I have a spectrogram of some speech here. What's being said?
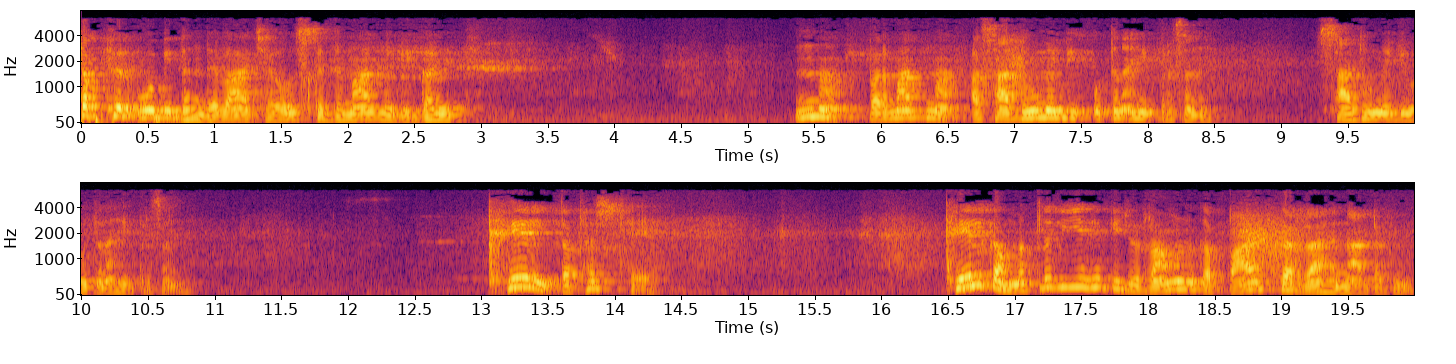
तब फिर वो भी धंधेबाज है, उसके दिमाग में भी गणित ना, परमात्मा असाधु में भी उतना ही प्रसन्न है, साधु में भी उतना ही प्रसन्न है। खेल तथस्थ है। खेल का मतलब यह है कि जो रावण का पाठ कर रहा है नाटक में,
